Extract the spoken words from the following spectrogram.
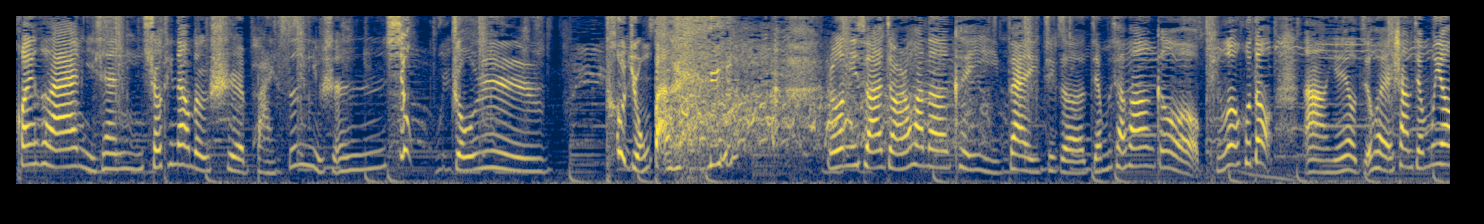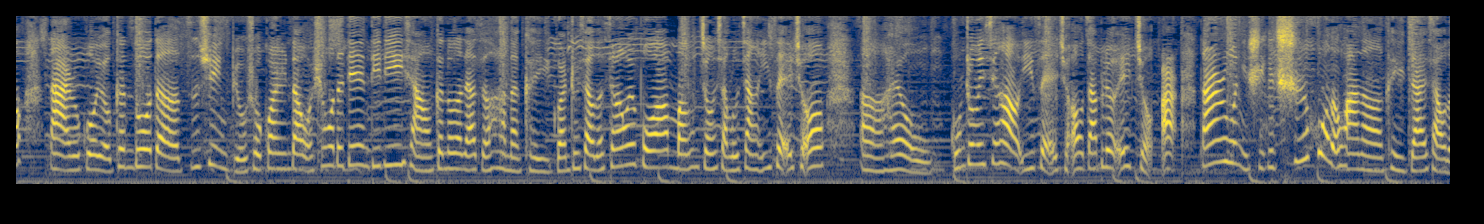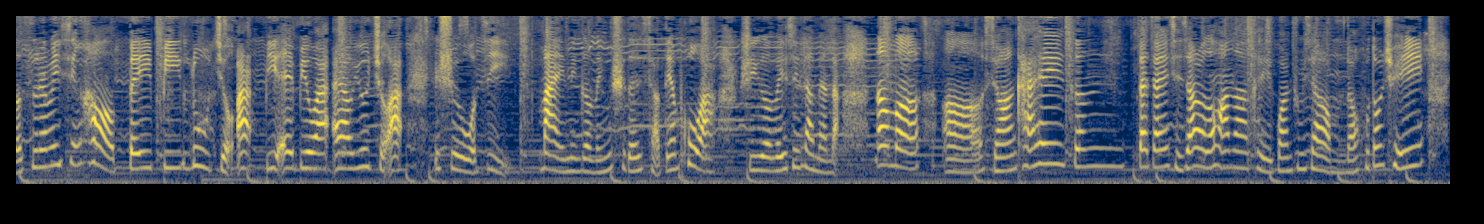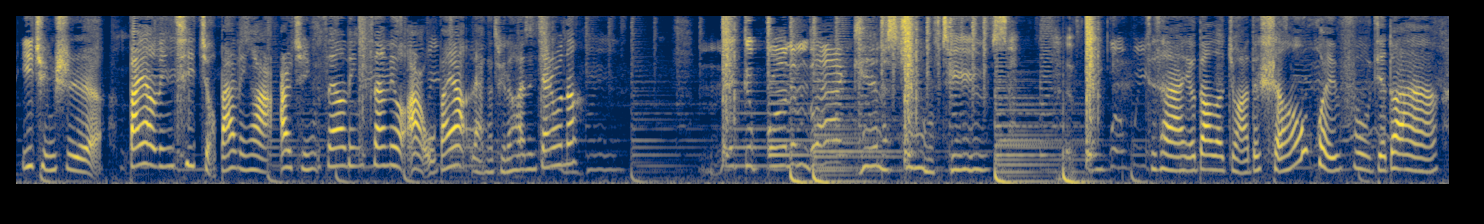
欢迎回来，你现在收听到的是《百思女神秀》周日特囧版。如果你喜欢九儿的话呢，可以在这个节目下方跟我评论互动啊，也有机会上节目哟。那如果有更多的资讯，比如说关于到我生活的点点滴滴，想要更多的了解的话呢，可以关注一下我的新浪微博萌囧小鹿酱 E C H O，嗯，还有公众微信号 E C H O W A 九二。当然，如果你是一个吃货的话呢，可以加一下我的私人微信号 baby 鹿九二 B A B Y L U 九二，这是我自己卖那个零食的小店铺啊，是一个微信上面的。那么，呃，喜欢开黑跟大家一起交流的话呢，可以关注一下我们的互动群，一群是八幺零七九八零二，二群三幺零三六二五八幺，两个群的话能加入呢。接下来又到了囧儿的神回复阶段。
